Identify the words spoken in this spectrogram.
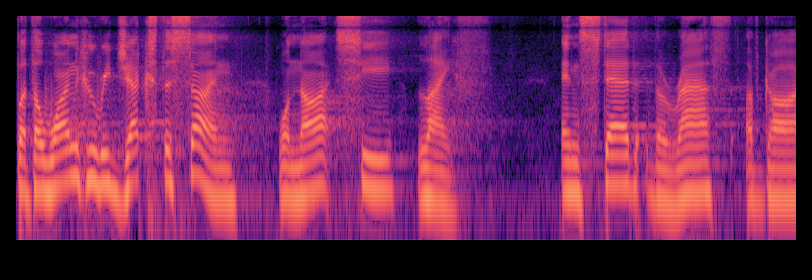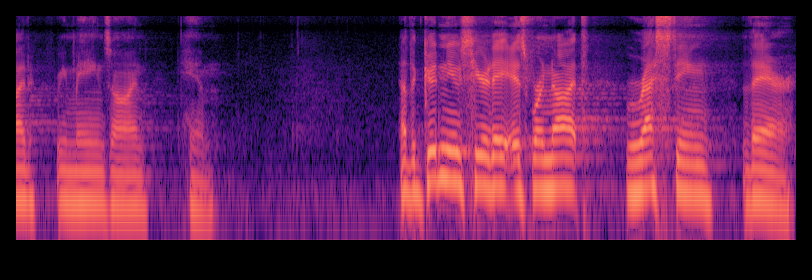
but the one who rejects the Son will not see life. Instead, the wrath of God remains on him. Now, the good news here today is we're not resting there.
